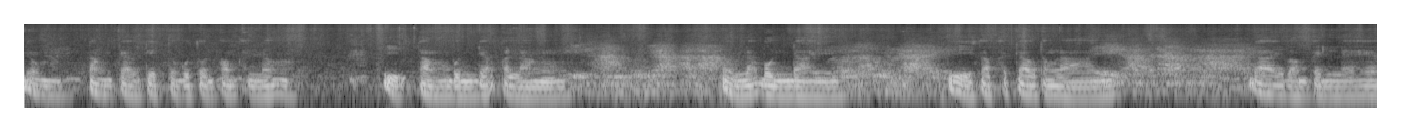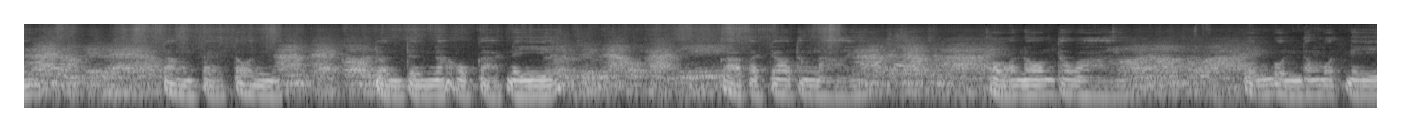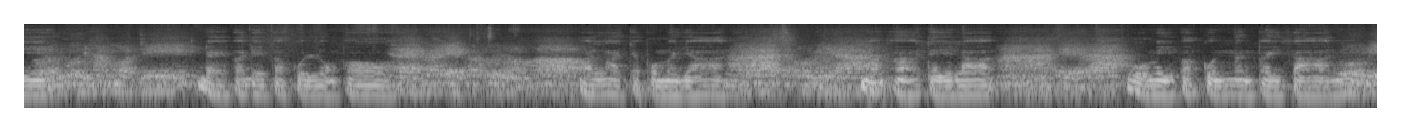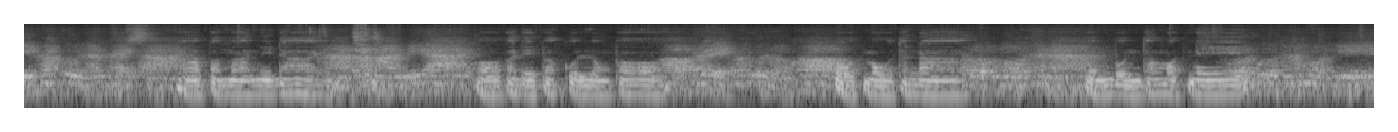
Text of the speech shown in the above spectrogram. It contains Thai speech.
โยมตั้งใจติดตัวกุศลพร้อมกันเนาะอิตังบุญยะพลังผลละบุญใด ที่ข้าพเจ้าทั้งหลาย ได้บำเพ็ญแล้ว ตั้งแต่ต้น จนถึงณโอกาสนี้ ข้าพเจ้าทั้งหลาย ขอน้อมถวาย ผลบุญทั้งหมดนี้แด่พระเดชพระคุณหลวงพ่อพระราชพมยานมหาเทระผู้มีพระคุณนันไพศาลหาประมาณไม่ได้ ขอพระเดชพระคุณหลวงพ่อโปรดโมทนาผลบุญทั้งหมดนี้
